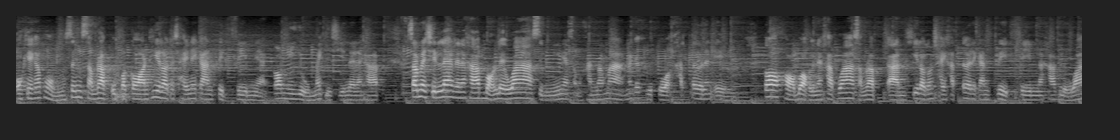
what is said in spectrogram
โอเคครับผม ซึ่งสำหรับอุปกรณ์ที่เราจะใช้ในการติดฟิล์มเนี่ยก็มีอยู่ไม่กี่ชิ้นเลยนะครับสำหรับชิ้นแรกเลยนะครับ บอกเลยว่าสิ่งนี้เนี่ยสำคัญมากๆ นั่นก็คือตัวคัตเตอร์นั่นเอง ก็ขอบอกเลยนะครับว่าสำหรับการที่เราต้องใช้คัตเตอร์ในการกรีดฟิล์มนะครับหรือว่า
